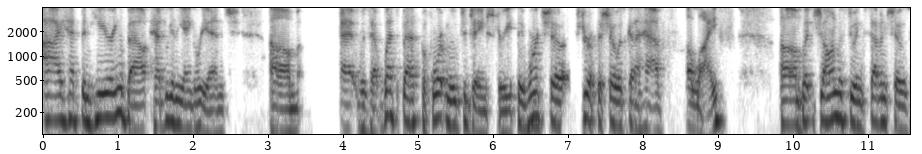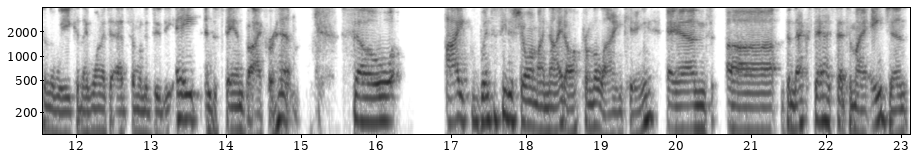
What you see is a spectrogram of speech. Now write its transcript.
i had been hearing about hedwig and the angry inch um, it was at Westbeth before it moved to Jane Street. They weren't sure, sure if the show was going to have a life. Um, but John was doing seven shows in the week, and they wanted to add someone to do the eighth and to stand by for him. So I went to see the show on my night off from The Lion King. And uh, the next day I said to my agent,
